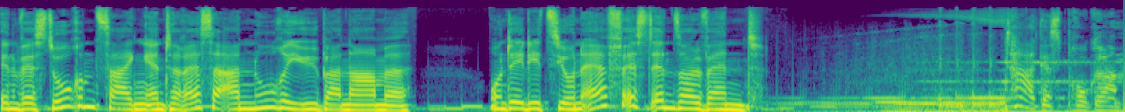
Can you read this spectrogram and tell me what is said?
Investoren zeigen Interesse an Nuri-Übernahme. Und Edition F ist insolvent. Tagesprogramm.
